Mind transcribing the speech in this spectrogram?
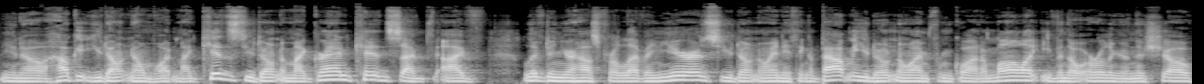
you know, how could you don't know what my kids, you don't know my grandkids. I've I've lived in your house for 11 years. You don't know anything about me. You don't know I'm from Guatemala, even though earlier in the show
